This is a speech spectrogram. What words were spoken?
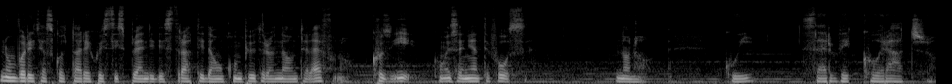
Non vorrete ascoltare questi splendidi estratti da un computer o da un telefono, così, come se niente fosse. No, no, qui serve coraggio.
